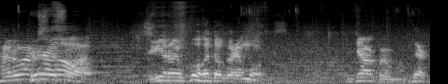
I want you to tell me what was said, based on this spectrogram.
Героям слава! З вірою в Бога до перемоги! Дякуємо. Дякую.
